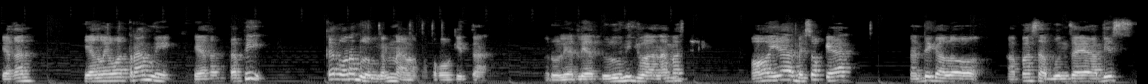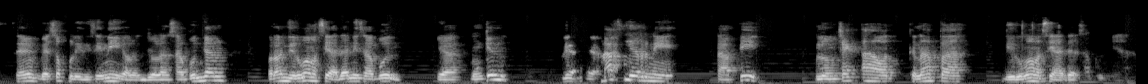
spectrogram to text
ya kan yang lewat rame ya kan. Tapi kan orang belum kenal sama toko kita. Baru lihat-lihat dulu ini jualan apa sih? Oh ya besok ya. Nanti kalau apa sabun saya habis saya besok beli di sini. Kalau jualan sabun kan orang di rumah masih ada nih sabun. Ya mungkin Iya, iya. naksir nih tapi belum check out. Kenapa? Di rumah masih ada sabunnya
